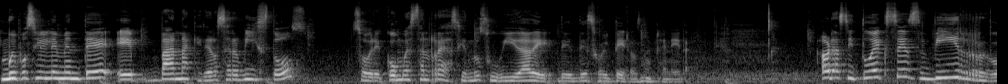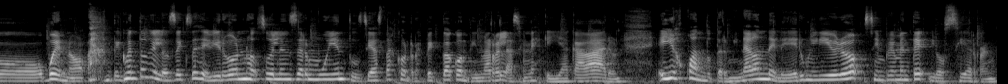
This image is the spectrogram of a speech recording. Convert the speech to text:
muy posiblemente eh, van a querer ser vistos sobre cómo están rehaciendo su vida de, solteros en general. Ahora, si tu ex es Virgo, bueno, te cuento que los exes de Virgo no suelen ser muy entusiastas con respecto a continuar relaciones que ya acabaron. Ellos cuando terminaron de leer un libro simplemente lo cierran.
